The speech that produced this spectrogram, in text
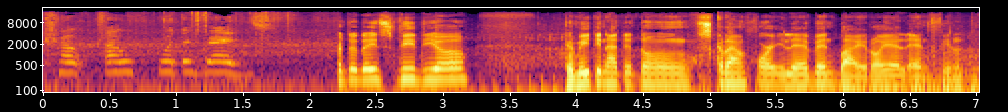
Shout out for the Reds. For today's video, gamitin natin itong Scram 411 by Royal Enfield.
